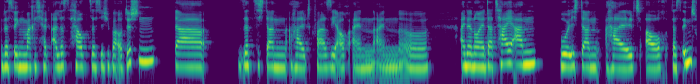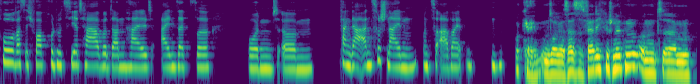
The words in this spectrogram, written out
und deswegen mache ich halt alles hauptsächlich über Audition. Da setze ich dann halt quasi auch ein, ein, äh, eine neue Datei an, wo ich dann halt auch das Intro, was ich vorproduziert habe, dann halt einsetze und ähm, fange da an zu schneiden und zu arbeiten. Okay, so, das heißt, es ist fertig geschnitten und ähm,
